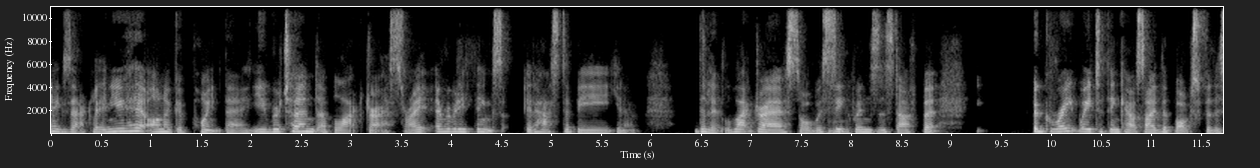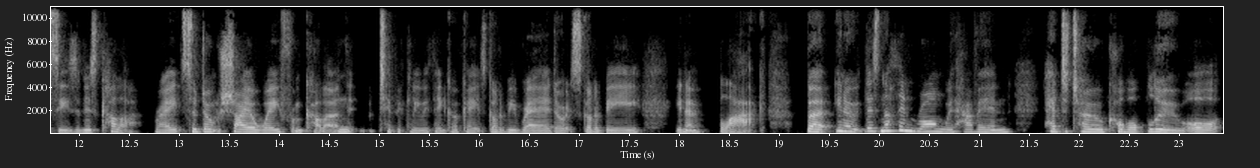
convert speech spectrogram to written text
Exactly. And you hit on a good point there. You returned a black dress, right? Everybody thinks it has to be, you know, the little black dress or with Mhm. sequins and stuff. But a great way to think outside the box for the season is color, right? So don't shy away from color. And typically we think, okay, it's got to be red or it's got to be, you know, black. But, you know, there's nothing wrong with having head to toe cobalt blue or,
